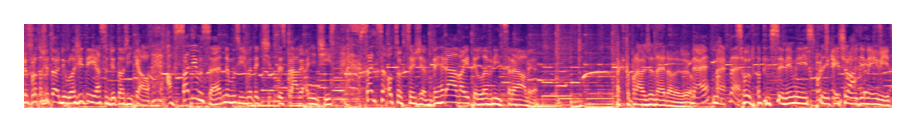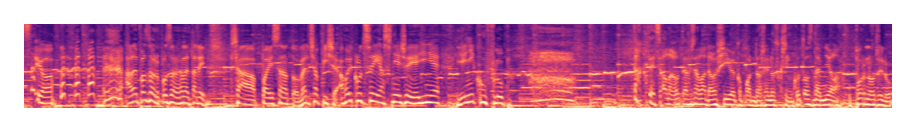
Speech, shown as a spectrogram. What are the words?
no protože to je důležitý, já jsem ti to říkal. A vsadím se, nemusíš mi teď ty zprávy ani číst, vsaď se o co chceš, že vyhrávají ty levný cereálie. Tak to právě, že ne, Dane, že jo? Ne? ne. Ne. Jsou to ty syny mini Počkej, píšou fakt. lidi nejvíc. Jo. Ale pozor, pozor, hele tady, třeba pojí se na to. Verča píše, ahoj kluci, jasně, že jedině Jeníkův flup. Teď ale otevřela další jako pandořinu skřínku, to jsi neměla. Pornořinu.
